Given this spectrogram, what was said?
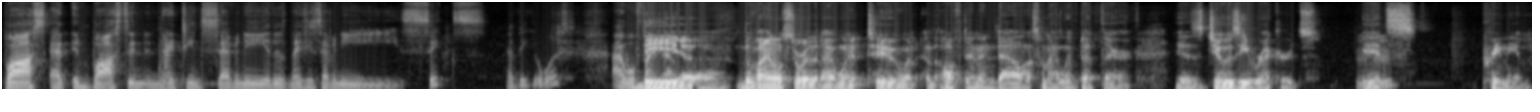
Boss at in Boston in 1970. I think it was 1976. I think it was. I will find out. the uh, the vinyl store that I went to when, often in Dallas when I lived up there is Josie Records. Mhm. It's premium,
